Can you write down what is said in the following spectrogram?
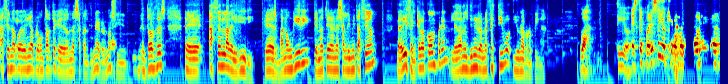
Hacienda puede venir a preguntarte que de dónde saca el dinero, ¿no? Si, entonces, eh, hacen la del guiri, que es, van a un guiri que no tienen esa limitación, le dicen que lo compren, le dan el dinero en efectivo y una propina. Buah, tío, es que por eso yo quiero doble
